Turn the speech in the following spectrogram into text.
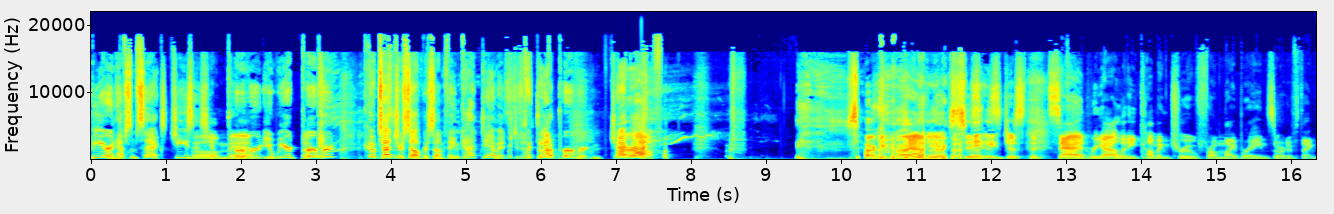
beer and have some sex. Jesus, Oh, you man. pervert, you weird pervert. Go touch yourself or something. God damn it. Quit being a pervert and jack All right. off. Sorry, Brian. You were this saying. is just the sad reality coming true from my brain, sort of thing.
